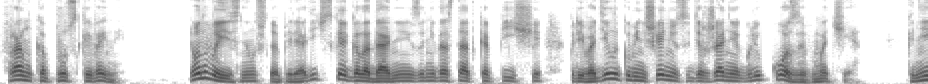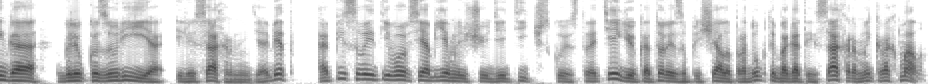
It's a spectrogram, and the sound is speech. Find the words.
франко-прусской войны. Он выяснил, что периодическое голодание из-за недостатка пищи приводило к уменьшению содержания глюкозы в моче. Книга «Глюкозурия» или «Сахарный диабет» описывает его всеобъемлющую диетическую стратегию, которая запрещала продукты, богатые сахаром и крахмалом.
